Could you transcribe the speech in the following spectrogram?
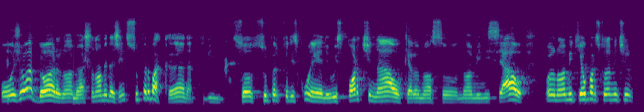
Hoje eu adoro o nome, eu acho o nome da gente super bacana, sou super feliz com ele. O Sport Now, que era o nosso nome inicial, foi um nome que eu particularmente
